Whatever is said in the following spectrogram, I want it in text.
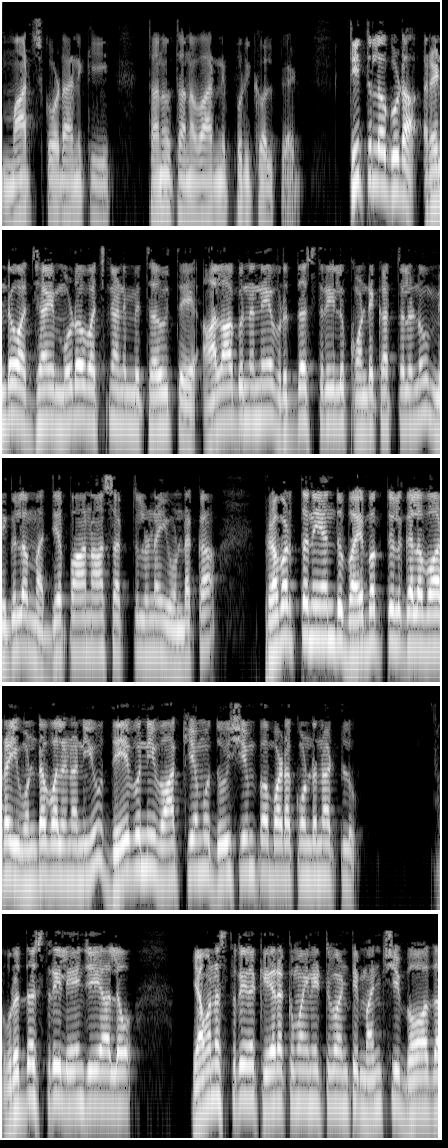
మార్చుకోవడానికి తను తన వారిని పురికొల్పాడు. తీతులో కూడా రెండో అధ్యాయం మూడో వచనాన్ని మీరు చదివితే అలాగుననే వృద్ధ స్త్రీలు కొండకర్తలను మిగుల మద్యపానాసక్తులనై ఉండక ప్రవర్తనయందు భయభక్తులు గలవారై ఉండవలననియు దేవుని వాక్యము దూషింపబడకుండునట్లు. వృద్ధ స్త్రీలు ఏం చేయాలో? యవన స్త్రీలకు ఏ రకమైనటువంటి మంచి బోధ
